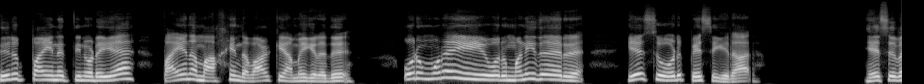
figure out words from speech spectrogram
திருப்பயணத்தினுடைய பயணமாக இந்த வாழ்க்கை அமைகிறது. ஒரு முறை ஒரு மனிதர் இயேசுவோடு பேசுகிறார். இயேசுவ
